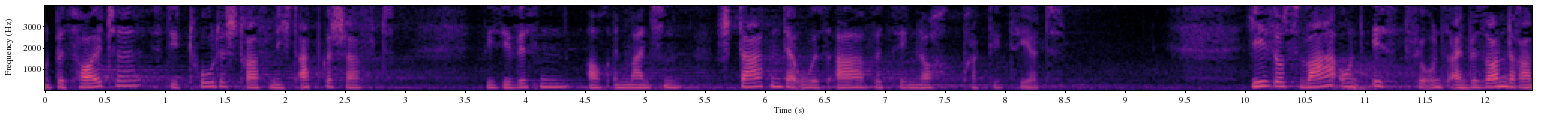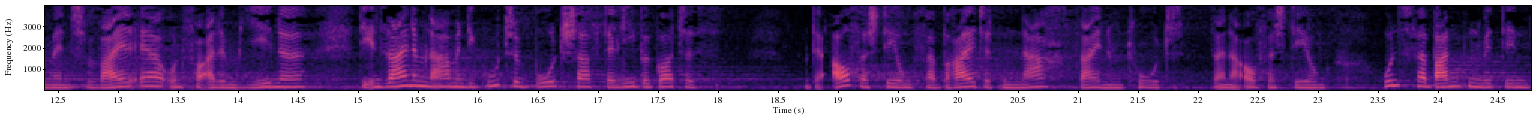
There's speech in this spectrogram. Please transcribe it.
Und bis heute ist die Todesstrafe nicht abgeschafft. Wie Sie wissen, auch in manchen Staaten der USA wird sie noch praktiziert. Jesus war und ist für uns ein besonderer Mensch, weil er und vor allem jene, die in seinem Namen die gute Botschaft der Liebe Gottes und der Auferstehung verbreiteten nach seinem Tod, seiner Auferstehung, uns verbanden mit den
